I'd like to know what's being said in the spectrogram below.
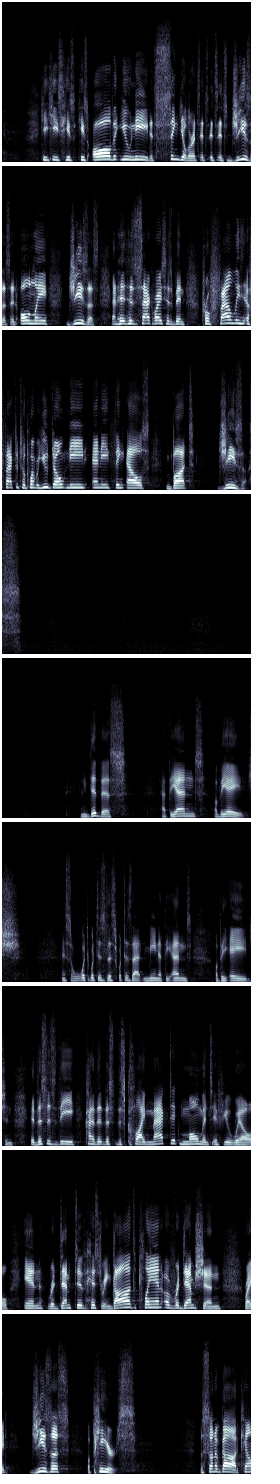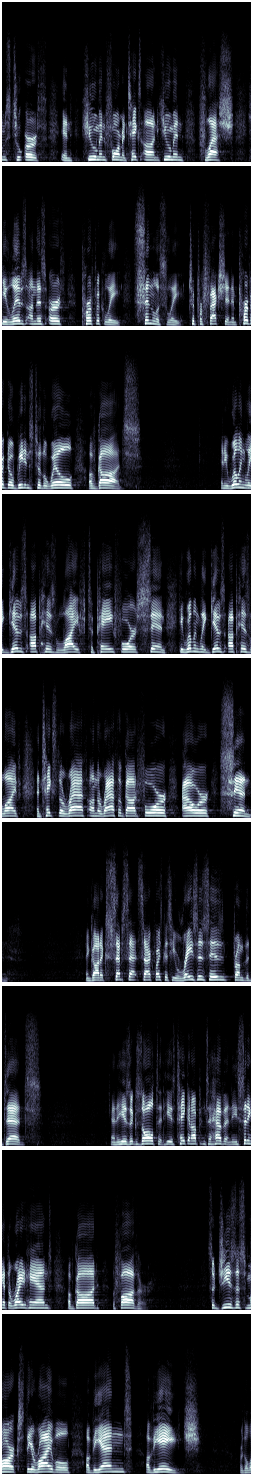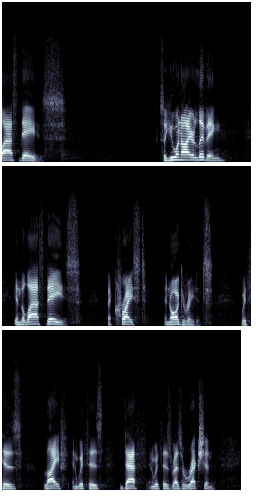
He, he's, he's, he's all that you need. It's singular. It's, it's, it's, it's Jesus and only Jesus. And his, his sacrifice has been profoundly effective to the point where you don't need anything else but Jesus. And he did this at the end of the age. And so what, what does this, what does that mean at the end of the age. And this is the kind of the, this, this climactic moment, if you will, in redemptive history. In God's plan of redemption, right, Jesus appears. The Son of God comes to earth in human form and takes on human flesh. He lives on this earth perfectly, sinlessly, to perfection, in perfect obedience to the will of God's and he willingly gives up his life to pay for sin. He willingly gives up his life and takes the wrath on the wrath of God for our sin. And God accepts that sacrifice because he raises him from the dead. And he is exalted. He is taken up into heaven. He's sitting at the right hand of God the Father. So Jesus marks the arrival of the end of the age or the last days. So you and I are living in the last days that Christ inaugurated with his life and with his death and with his resurrection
